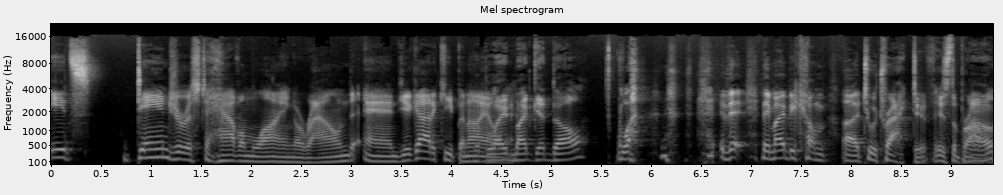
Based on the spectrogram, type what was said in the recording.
it's dangerous to have them lying around, and you got to keep an eye the blade on it. might get dull. Well, they, they might become uh, too attractive. Is the problem? Oh,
